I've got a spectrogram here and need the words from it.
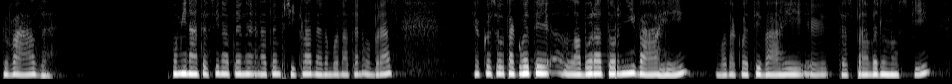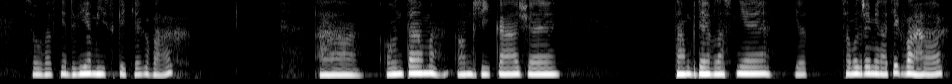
k váze. Vzpomínáte si na ten, na ten příklad nebo na ten obraz, jako jsou takové ty laboratorní váhy, nebo takové ty váhy eh, té spravedlnosti, jsou vlastně dvě mísky těch váh. A on tam, on říká, že tam, kde vlastně je samozřejmě na těch váhách,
